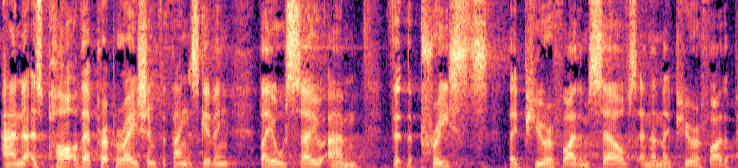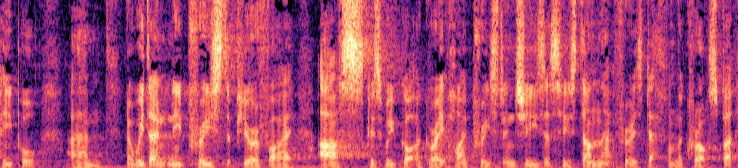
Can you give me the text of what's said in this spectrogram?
And as part of their preparation for Thanksgiving, they also, um, that the priests, they purify themselves and then they purify the people. Um, now, we don't need priests to purify us because we've got a great high priest in Jesus who's done that through his death on the cross. But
